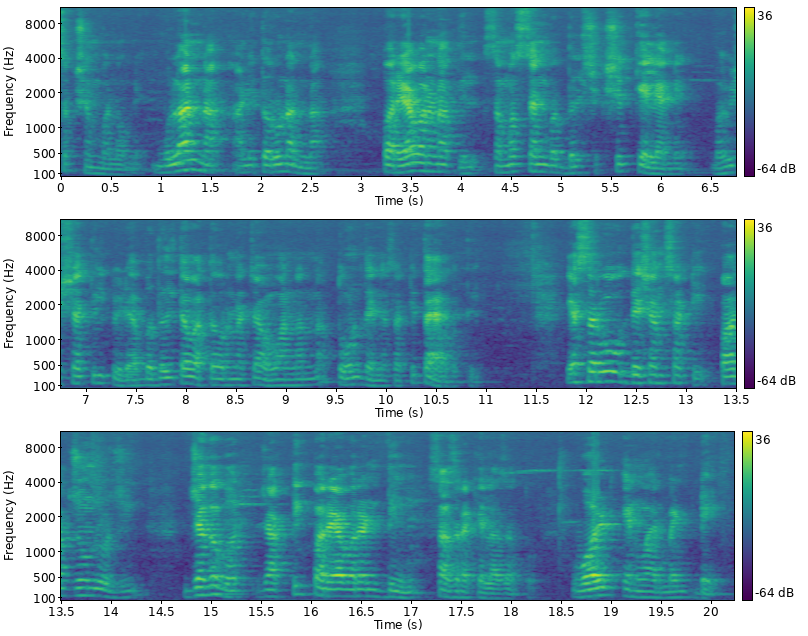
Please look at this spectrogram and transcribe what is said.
सक्षम बनवणे. मुलांना आणि तरुणांना पर्यावरणातील समस्यांबद्दल शिक्षित केल्याने भविष्यातील पिढ्या बदलत्या वातावरणाच्या आव्हानांना तोंड देण्यासाठी तयार होतील. या सर्व उद्देशांसाठी पाच जून रोजी जगभर जागतिक पर्यावरण दिन साजरा केला जातो. World Environment Day.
